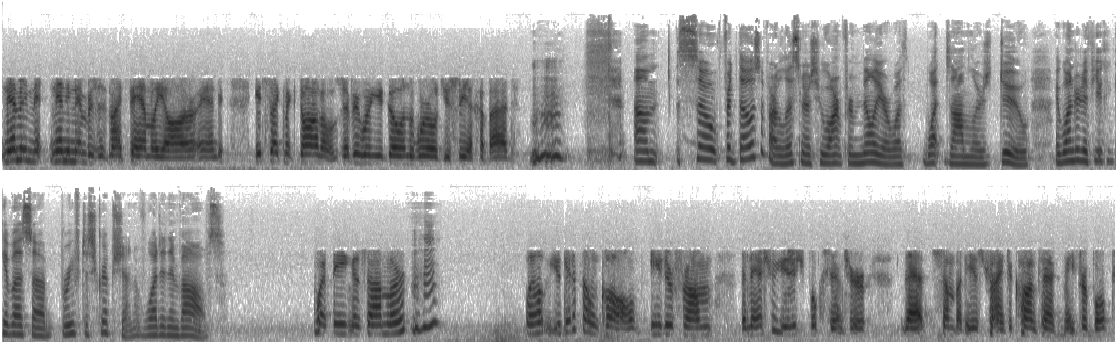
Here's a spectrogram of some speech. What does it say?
many many members of my family are, and it's like McDonald's. Everywhere you go in the world, you see a Chabad. Mm-hmm. Um, so, for those of our listeners who aren't familiar with what Zamlers do, I wondered if you could give us a brief description of what it involves. What being a Zamler? Mm-hmm. Well, you get a phone call either from the National Yiddish Book Center that somebody is trying to contact me for books,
